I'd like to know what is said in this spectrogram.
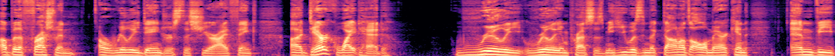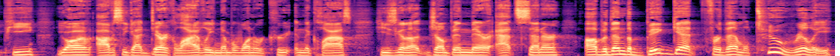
Uh, but the freshmen are really dangerous this year, I think. Uh, Dariq Whitehead really, really impresses me. He was the McDonald's All American MVP. You obviously got Dereck Lively, number one recruit in the class. He's going to jump in there at center. Uh, but then the big get for them, well, two really.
